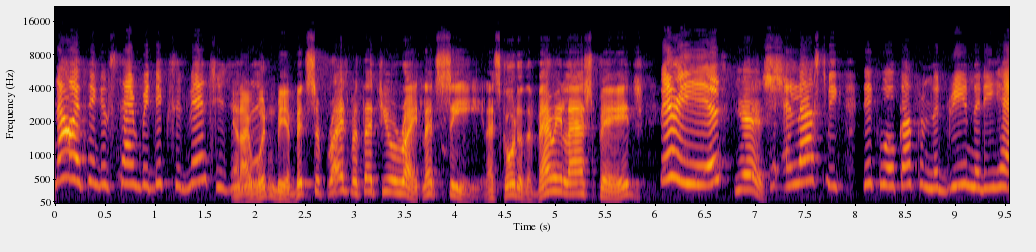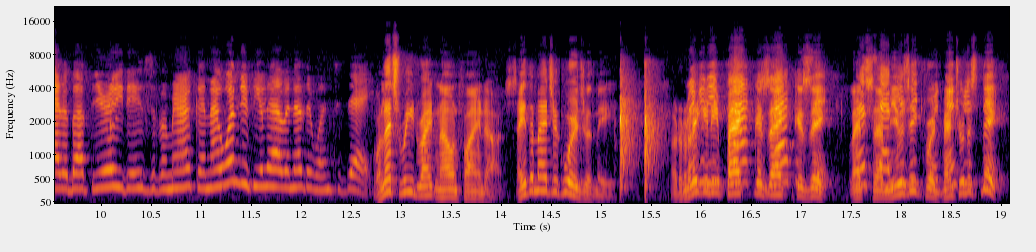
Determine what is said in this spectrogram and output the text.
Now I think it's time for Dick's Adventures. And I it? wouldn't be a bit surprised but that you're right. Let's see. Let's go to the very last page. There he is. Yes. And last week, Dick woke up from the dream that he had about the early days of America, and I wonder if he'll have another one today. Well, let's read right now and find out. Say the magic words with me. Riggedy pack a zack a zick. Let's have music for Adventurous Dick.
